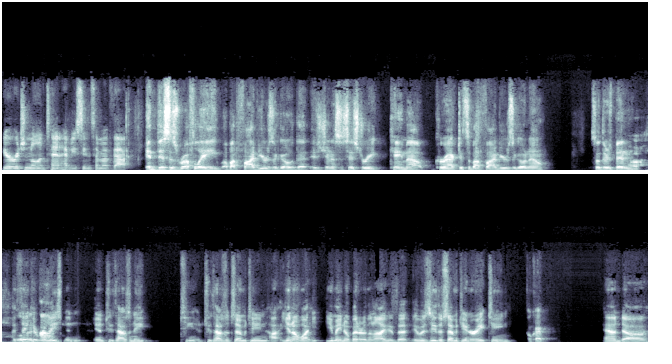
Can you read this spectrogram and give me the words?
Your original intent? Have you seen some of that? And this is roughly about five years ago that Is Genesis History came out, correct? It's about five years ago now. So there's been. Uh, I think it released in, in 2018, 2017. Uh, you know what? You may know better than I do, but it was either 17 or 18. Okay. And uh,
